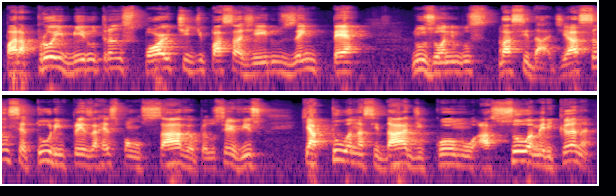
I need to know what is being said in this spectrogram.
para proibir o transporte de passageiros em pé nos ônibus da cidade. A Sansetur, empresa responsável pelo serviço, que atua na cidade como a Sul Americana,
